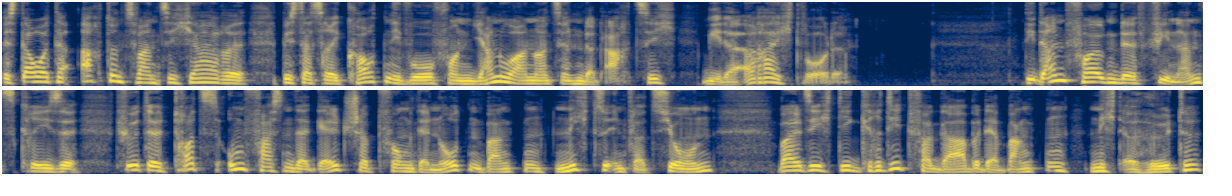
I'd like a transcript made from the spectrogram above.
Es dauerte 28 Jahre, bis das Rekordniveau von Januar 1980 wieder erreicht wurde. Die dann folgende Finanzkrise führte trotz umfassender Geldschöpfung der Notenbanken nicht zu Inflation, weil sich die Kreditvergabe der Banken nicht erhöhte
